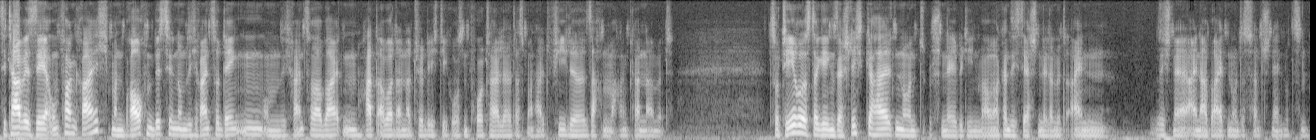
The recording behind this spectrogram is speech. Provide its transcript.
Citave ist sehr umfangreich. Man braucht ein bisschen, um sich reinzudenken, um sich reinzuarbeiten, hat aber dann natürlich die großen Vorteile, dass man halt viele Sachen machen kann damit. Zotero ist dagegen sehr schlicht gehalten und schnell bedienbar. Man kann sich sehr schnell damit ein, sich schnell einarbeiten und es dann schnell nutzen.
